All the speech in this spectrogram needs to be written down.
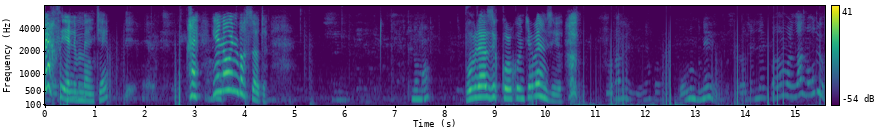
Bekleyelim bence. Heh, yeni oyun başladı. Tamam. Bu birazcık korkunca benziyor. Oğlum bu ne? Lazerler falan var lan ne oluyor?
